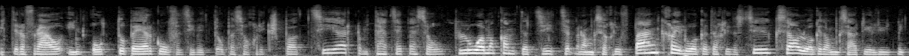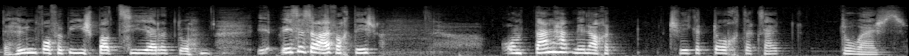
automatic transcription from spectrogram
mit einer Frau in Ottoberg auf. Sie wird oben so ein bisschen spaziert und da hat es eben so Blumen gehabt. Da sitzen wir so ein bisschen auf Bänkchen, schauen ein bisschen das Zeug an, schauen dann auch die Leute mit den Hunden, die vorbei spazieren. Wie es so einfach ist. Und dann hat mir nachher die Schwiegertochter gesagt, du weißt,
